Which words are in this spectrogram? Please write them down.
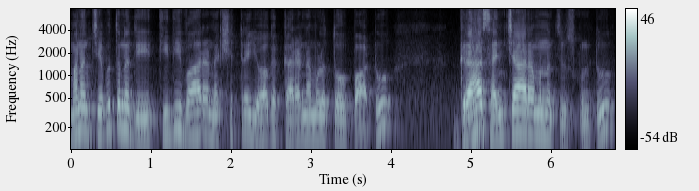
మనం చెబుతున్నది తిది వార నక్షత్ర యోగ కరణములతో పాటు గ్రహ సంచారమును చూసుకుంటూ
